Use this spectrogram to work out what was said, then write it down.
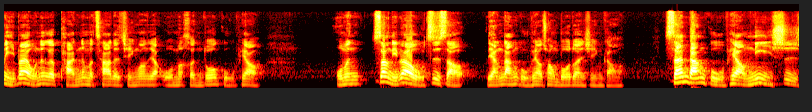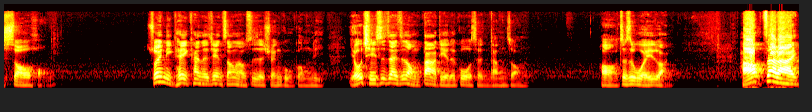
礼拜五那个盘那么差的情况下，我们很多股票，我们上礼拜五至少两档股票创波段新高，三档股票逆势收红，所以你可以看得见张老师的选股功力，尤其是在这种大跌的过程当中。好，这是微软。好，再来，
